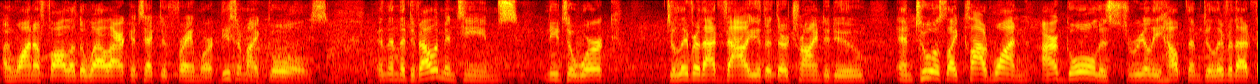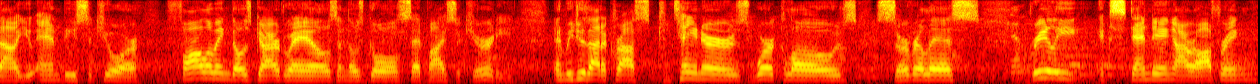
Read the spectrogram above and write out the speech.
I want to follow the well-architected framework. These are my goals. And then the development teams need to work, deliver that value that they're trying to do, and tools like Cloud One, our goal is to really help them deliver that value and be secure, following those guardrails and those goals set by security. And we do that across containers, workloads, serverless, really extending our offering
